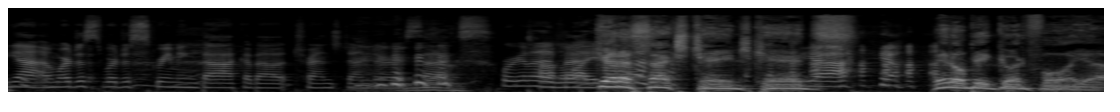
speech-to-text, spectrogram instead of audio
Yeah, and we're just we're just screaming back about transgender sex. We're gonna Topic. enlighten. Get a sex change, kids. Yeah, yeah, It'll be good for you.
